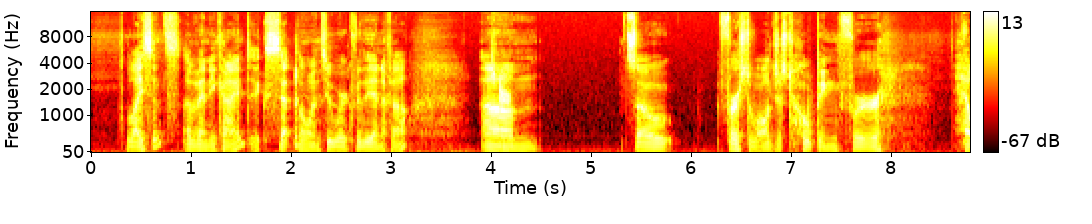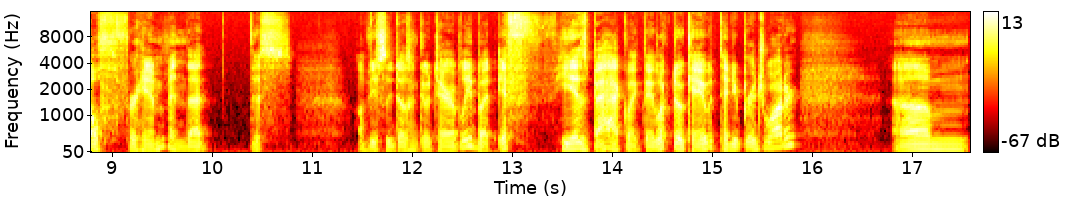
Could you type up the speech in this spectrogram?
license of any kind, except the ones who work for the NFL. Um, so first of all, just hoping for health for him and that this obviously doesn't go terribly. But if he is back, like they looked okay with Teddy Bridgewater. Um,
